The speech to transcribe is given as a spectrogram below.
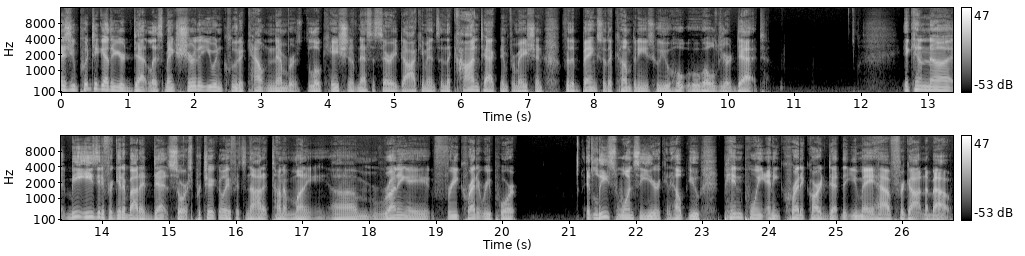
as you put together your debt list, make sure that you include account numbers, the location of necessary documents, and the contact information for the banks or the companies who you ho- who hold your debt. It can uh, be easy to forget about a debt source, particularly if it's not a ton of money. Um, running a free credit report at least once a year can help you pinpoint any credit card debt that you may have forgotten about.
